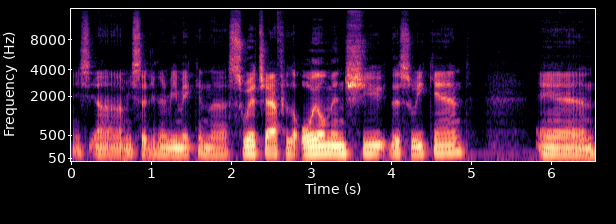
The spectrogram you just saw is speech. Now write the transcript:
You, um, you said you're going to be making the switch after the Oilman shoot this weekend, and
